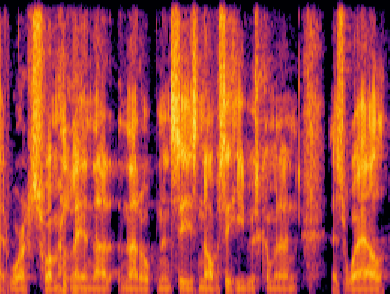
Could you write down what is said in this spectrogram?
it worked swimmingly in that in that opening season. Obviously, he was coming in as well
